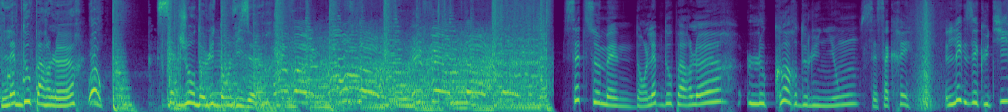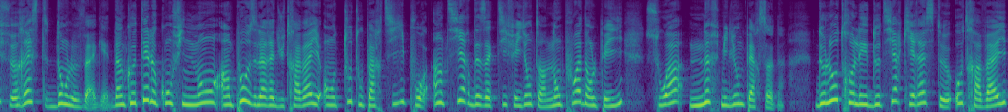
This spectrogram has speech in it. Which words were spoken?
L'hebdo-parleur. 7 jours de lutte dans le viseur. Cette semaine, dans l'hebdo-parleur, le corps de l'Union, c'est sacré. L'exécutif reste dans le vague. D'un côté, le confinement impose l'arrêt du travail en tout ou partie pour un tiers des actifs ayant un emploi dans le pays, soit 9 millions de personnes. De l'autre, les deux tiers qui restent au travail,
